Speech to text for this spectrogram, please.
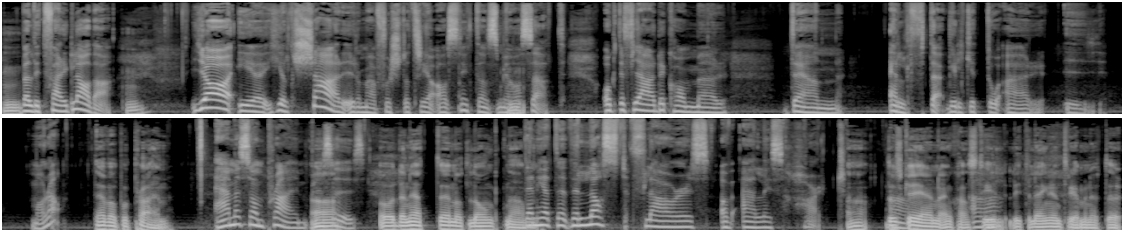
väldigt färgglada. Jag är helt kär i de här första tre avsnitten som jag har sett. Och det fjärde kommer den elfte, vilket då är i morgon. Det här var på Prime. Amazon Prime, Ja. precis. Och den hette något långt namn. Den heter The Lost Flowers of Alice Hart. ja, då ska jag ge den en chans till, lite längre än tre minuter.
